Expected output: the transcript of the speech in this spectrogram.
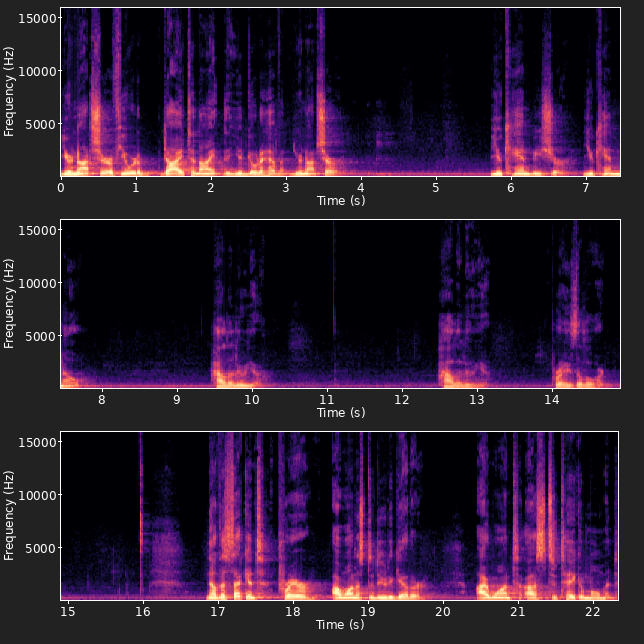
You're not sure if you were to die tonight that you'd go to heaven. You're not sure. You can be sure. You can know. Hallelujah. Hallelujah. Praise the Lord. Now, the second prayer I want us to do together, I want us to take a moment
